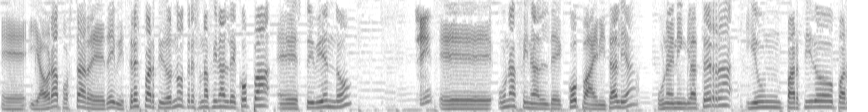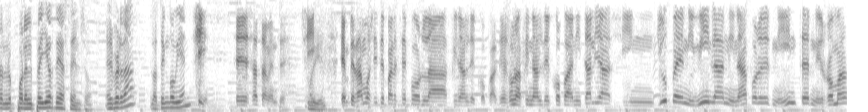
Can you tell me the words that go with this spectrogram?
Eh, y ahora apostar, David. Tres partidos, no, tres, una final de Copa. estoy viendo. Sí. Una final de Copa en Italia, una en Inglaterra y un partido por el playoff de ascenso. ¿Es verdad? ¿Lo tengo bien? Sí, exactamente. Sí. Muy bien. Empezamos, si te parece, por la final de Copa, que es una final de Copa en Italia sin Juve, ni Milan, ni Nápoles, ni Inter, ni Roma.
